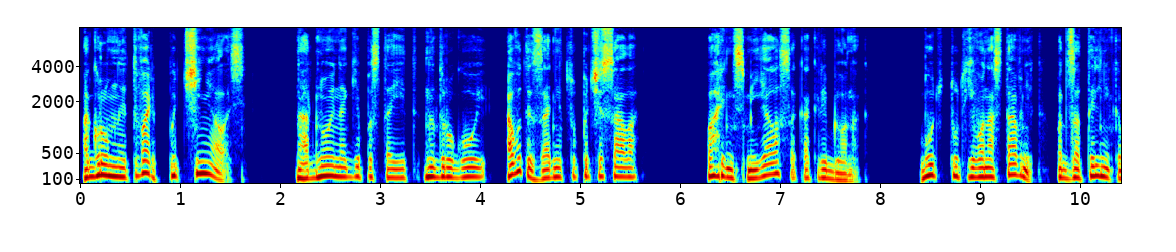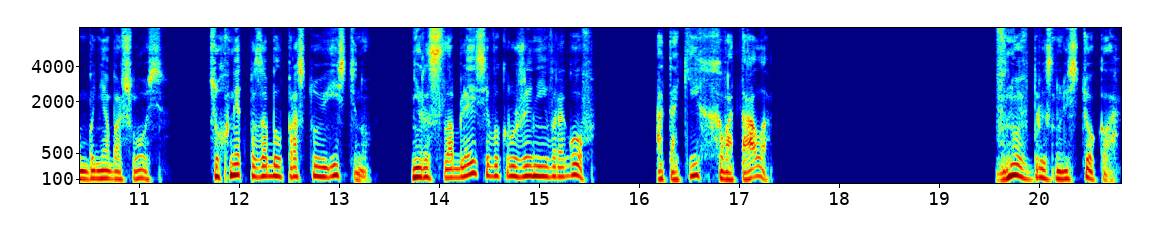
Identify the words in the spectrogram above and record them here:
Огромная тварь подчинялась. На одной ноге постоит, на другой, а вот и задницу почесала. Парень смеялся, как ребенок. Будь тут его наставник, под затыльником бы не обошлось. Сухмед позабыл простую истину. Не расслабляйся в окружении врагов. А таких хватало. Вновь брызнули стекла.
